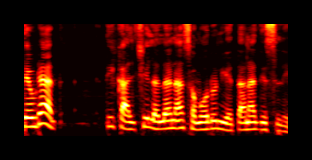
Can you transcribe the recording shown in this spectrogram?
तेवढ्यात ती कालची ललना समोरून येताना दिसली.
